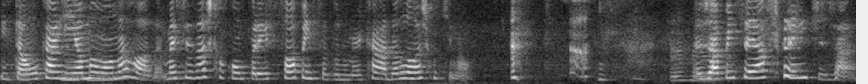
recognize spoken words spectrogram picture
Então o carrinho é uma mão na roda. Mas vocês acham que eu comprei só pensando no mercado? É Lógico que não. Eu já pensei à frente já,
